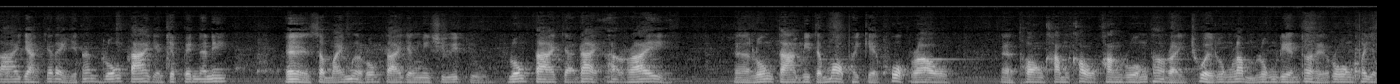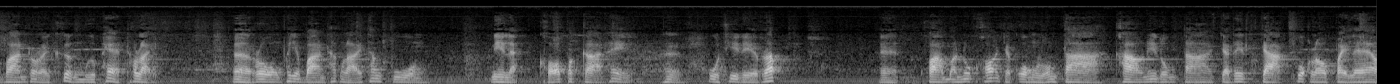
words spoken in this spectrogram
ตาอยากจะได้อย่างนั้นหลวงตาอยากจะเป็นอันนี้สมัยเมื่อหลวงตายังมีชีวิตอยู่หลวงตาจะได้อะไรหลวงตามีแต่มอบให้แก่พวกเราทองคำเข้าคลังหลวงเท่าไหร่ช่วยโรงล่ำโรงเรียนเท่าไหร่โรงพยาบาลเท่าไหร่เครื่องมือแพทย์เท่าไหร่โรงพยาบาลทั้งหลายทั้งปวง นี่แหละ ขอประกาศให้ผู้ที่ได้รับความอนุเคราะห์จากองค์หลวงตาคราวนี้หลวงตาจะได้จากพวกเราไปแล้ว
